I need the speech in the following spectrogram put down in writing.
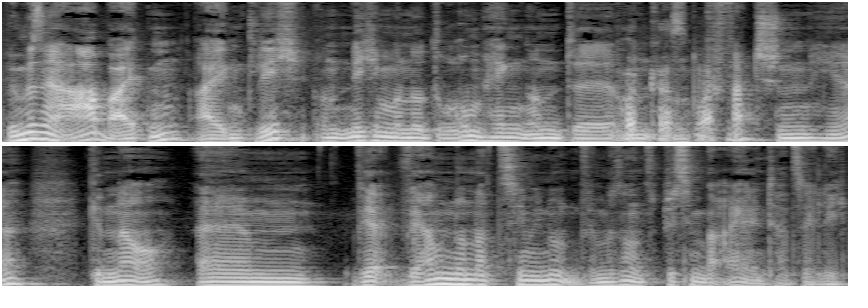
wir müssen ja arbeiten eigentlich und nicht immer nur rumhängen und, äh, und, und quatschen hier. Genau. Ähm, wir, wir haben nur noch zehn Minuten. Wir müssen uns ein bisschen beeilen tatsächlich.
